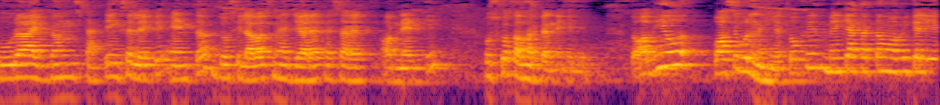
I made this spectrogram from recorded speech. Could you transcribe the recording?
पूरा एकदम स्टार्टिंग से लेके एंड तक जो सिलेबस में जेआरएफ एसआरएफ और नेट की, उसको कवर करने के लिए। तो अभी वो पॉसिबल नहीं है तो फिर मैं क्या करता हूँ अभी के लिए?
